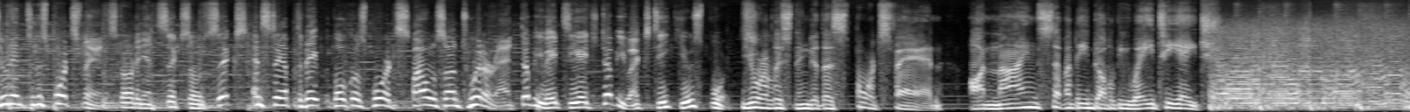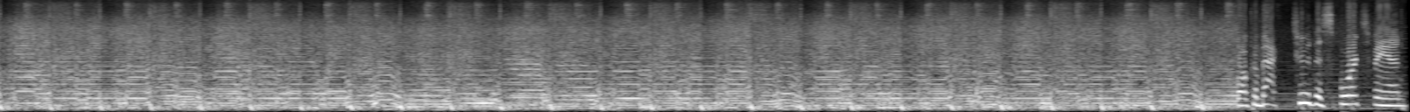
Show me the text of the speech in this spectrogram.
tune in to the Sports Fan starting at 6.06 and stay up to date with local sports. Follow us on Twitter at WATHWXTQ Sports. You're listening to The Sports Fan on 970 WATH. Welcome back to the Sports Fan.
